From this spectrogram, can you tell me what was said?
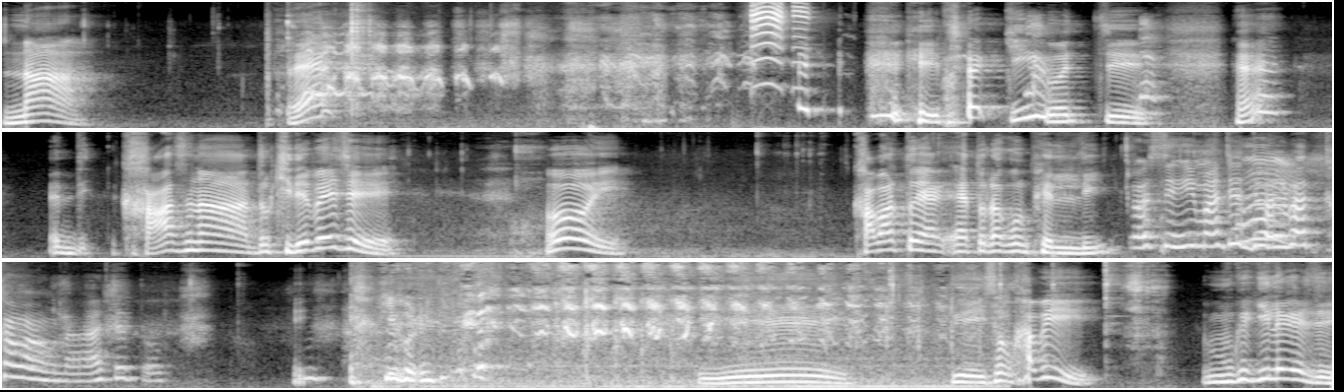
না এটা কি হচ্ছে? হ্যাঁ? খাস না তোর খিদে পেয়েছে? ওই খাবার তো এতটা করে ফেললি। ও শিঙি মাছের ঝোল ভাত খাওয়াও না আছে তো। এই, তুই এইসব খাবি? মুখে কি লেগেছে?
